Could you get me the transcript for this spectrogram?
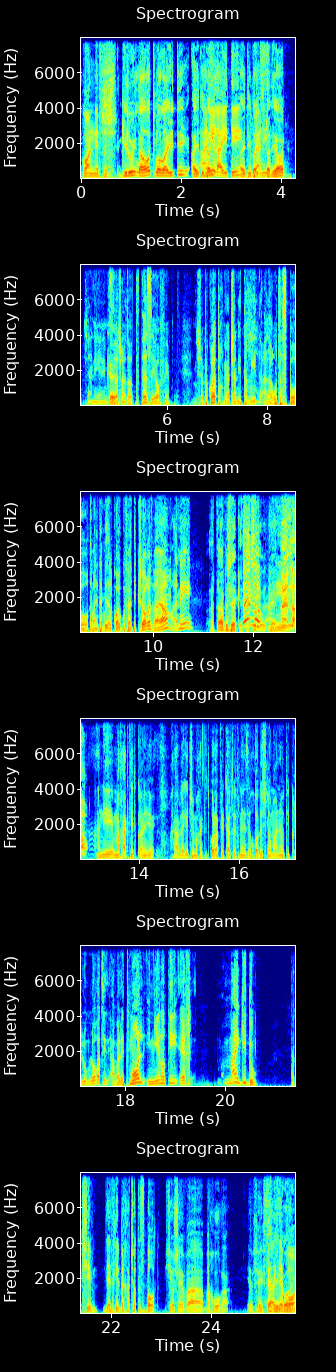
גועל נפש. גילוי נאות, לא ראיתי. אני ראיתי. הייתי באצטדיון. אני מצטער כן. שאני רוצה, אתה יודע איזה יופי. שבכל התוכניות שאני תמיד על ערוץ הספורט, ואני תמיד על כל גופי התקשורת, והיום אני... אתה בשקט. תן לו, תן לו. אני מחקתי את, אני חייב להגיד שמחקתי את כל האפליקציות לפני איזה חודש, לא מעניין אותי כלום, לא רציתי, אבל אתמול עניין אותי איך, מה יגידו? תקשיב, זה התחיל בחדשות הספורט, שיושב הבחור היפהפה הזה פה,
